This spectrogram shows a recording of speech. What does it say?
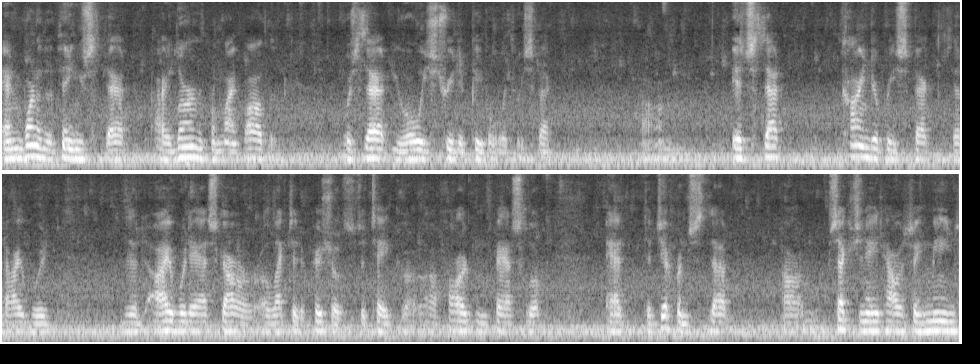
And one of the things that I learned from my father was that you always treated people with respect. Um, it's that kind of respect that I would that I would ask our elected officials to take a, a hard and fast look at the difference that um, Section 8 housing means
